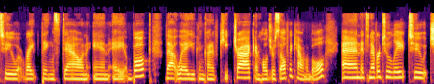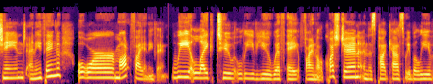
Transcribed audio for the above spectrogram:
to write things down in a book. That way you can kind of keep track and hold yourself accountable. And it's never too late to change anything or modify anything. We like to leave you with a final question. In this podcast, we believe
